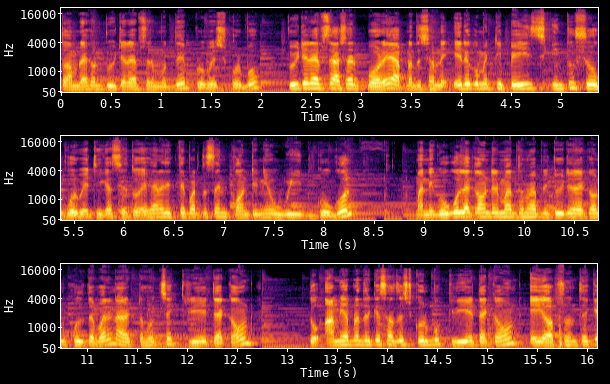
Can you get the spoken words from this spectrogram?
তো আমরা এখন টুইটার অ্যাপসের মধ্যে প্রবেশ করব। টুইটার অ্যাপসে আসার পরে আপনাদের সামনে এরকম একটি পেজ কিন্তু শো করবে, ঠিক আছে? তো এখানে দেখতে পারতেছেন কন্টিনিউ উইথ গুগল মানে গুগল অ্যাকাউন্টের মাধ্যমে আপনি টুইটার অ্যাকাউন্ট খুলতে পারেন। আর একটা হচ্ছে ক্রিয়েট অ্যাকাউন্ট তো আমি আপনাদেরকে সাজেস্ট করব ক্রিয়েট অ্যাকাউন্ট এই অপশন থেকে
